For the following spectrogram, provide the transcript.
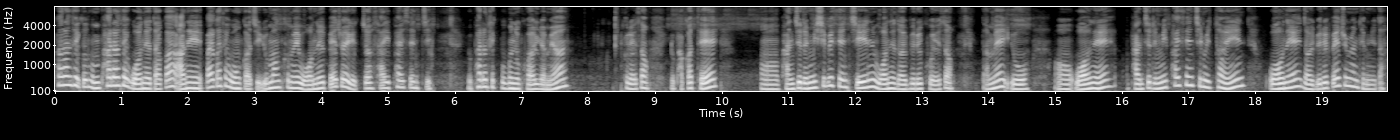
파란색은 파란색 원에다가 안에 빨간색 원까지 요만큼의 원을 빼줘야겠죠. 4, 2, 8cm 요 파란색 부분을 구하려면 그래서 요 바깥에 어, 반지름이 12cm인 원의 넓이를 구해서 그 다음에 요 어, 원의 반지름이 8cm인 원의 넓이를 빼주면 됩니다.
